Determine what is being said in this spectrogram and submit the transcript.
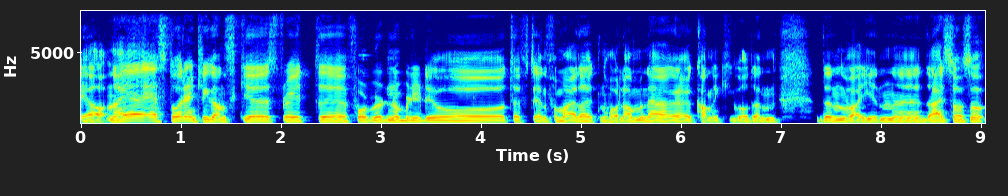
Ja, nei, jeg, jeg, står egentlig ganske straight forward. Nå blir det jo tøft igjen for meg da, uten Haaland, men jeg kan ikke gå den, den veien der. Så, så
